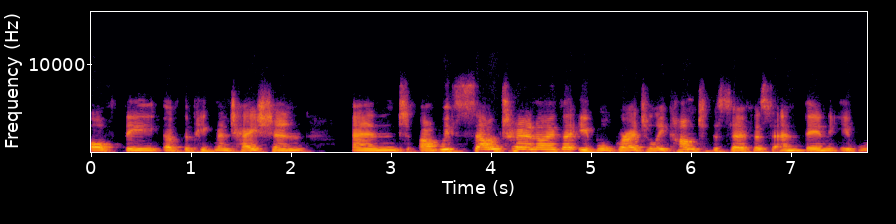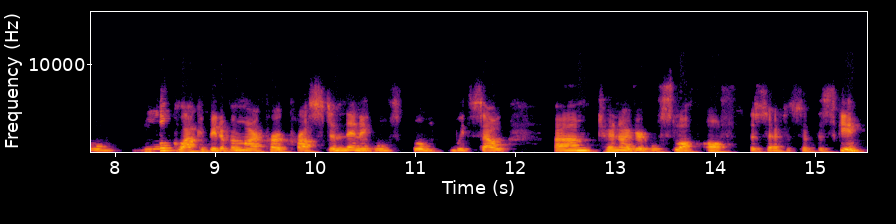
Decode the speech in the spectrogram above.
of the, of the pigmentation. And uh, with cell turnover, it will gradually come to the surface and then it will look like a bit of a microcrust, and then it will, will with cell um, turnover, it will slough off the surface of the skin.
